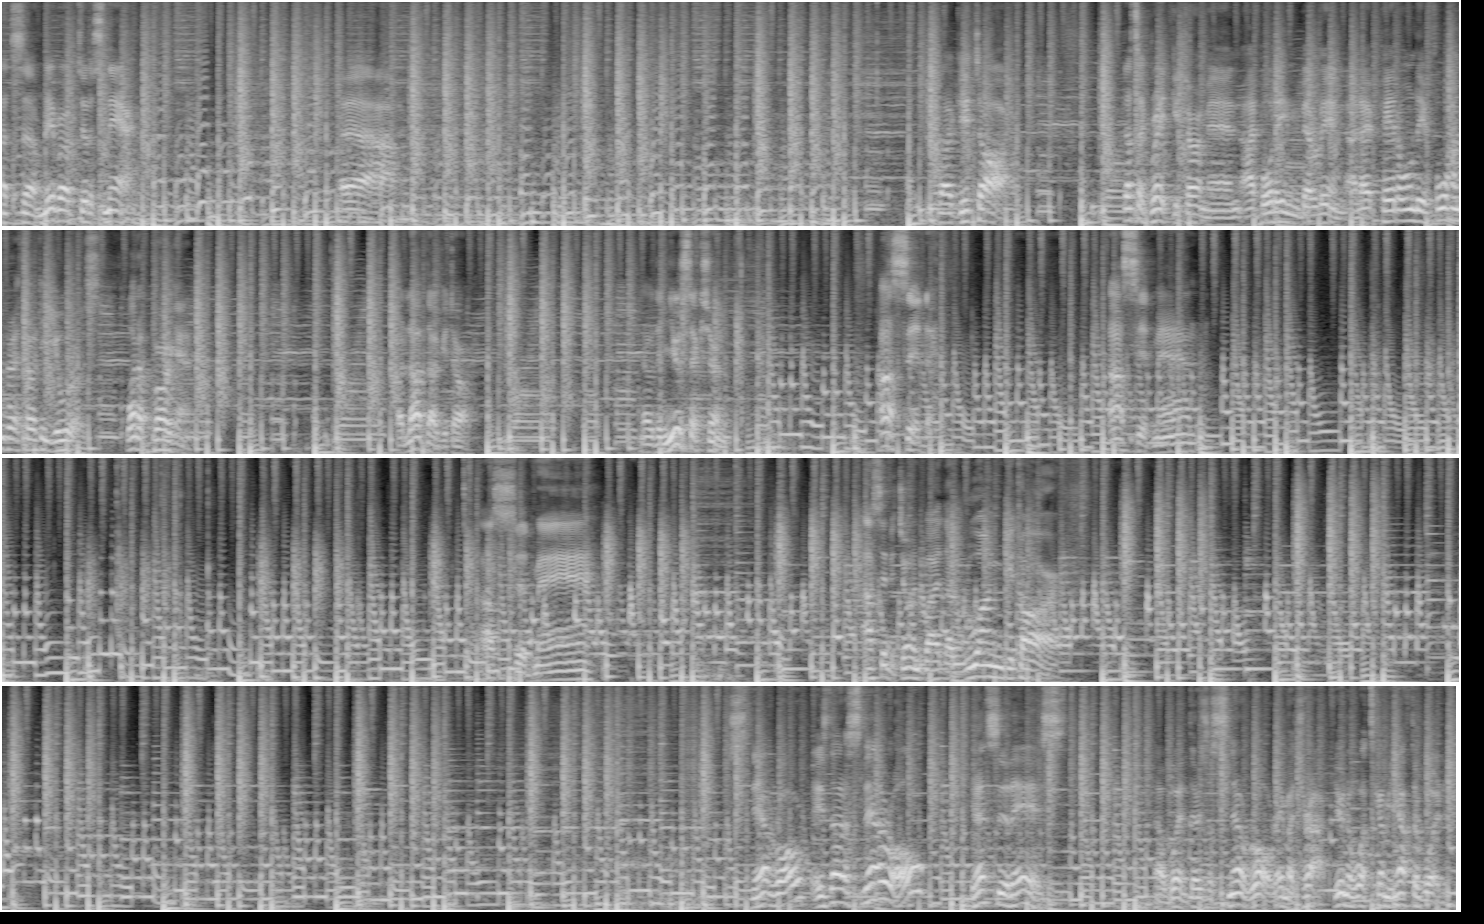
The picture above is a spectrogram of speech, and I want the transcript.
Add some uh, reverb to the snare. Yeah. The guitar. That's a great guitar, man. I bought it in Berlin and I paid only 430 euros. What a bargain. I love that guitar. Now the new section. Acid. Acid, man. Man. Acid joined by the Ruan guitar. Snare roll? Is that a snare roll? Yes, it is. Now, when there's a snare roll in my track, you know what's coming afterward.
